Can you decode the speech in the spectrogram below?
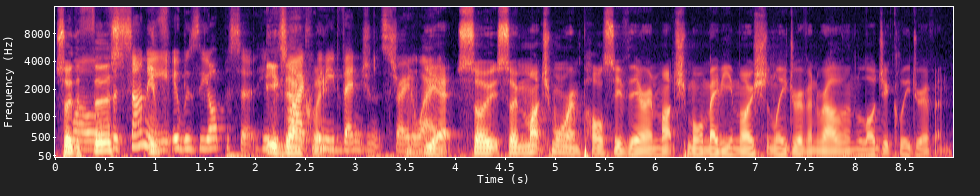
So well, the first for Sonny, inf- it was the opposite. He was Exactly. like, "We need vengeance straight away." yeah, so so much more impulsive there, and much more maybe emotionally driven rather than logically driven.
